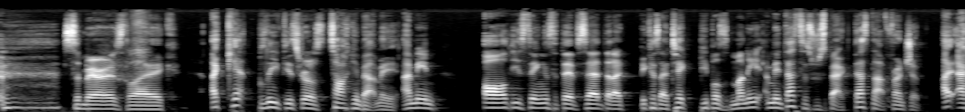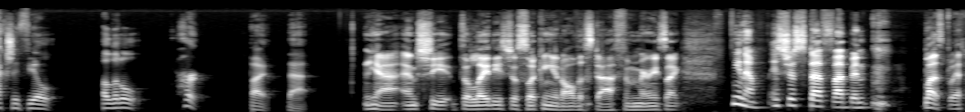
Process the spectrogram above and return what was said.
Samara's like, I can't believe these girls talking about me. I mean, all these things that they've said that I because I take people's money. I mean, that's disrespect. That's not friendship. I actually feel a little hurt by that. Yeah, and she, the lady's just looking at all the stuff, and Mary's like, you know, it's just stuff I've been blessed with.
